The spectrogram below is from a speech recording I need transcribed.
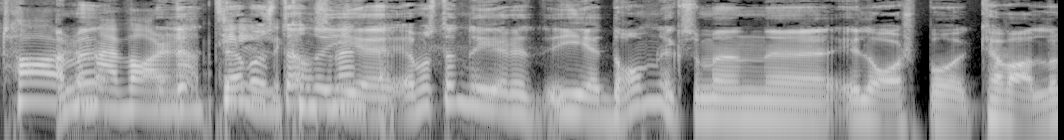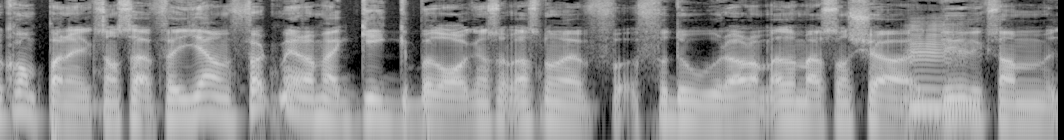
tar Ja, men de här varorna det- till jag måste konsumenten. ge, Jag måste ändå ge, ge dem liksom en uh, eloge på Cavallo Company. Liksom så här. För jämfört med de här gigbolagen, som, alltså de här Foodora, de, de här som kör, Mm. det är ju liksom,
